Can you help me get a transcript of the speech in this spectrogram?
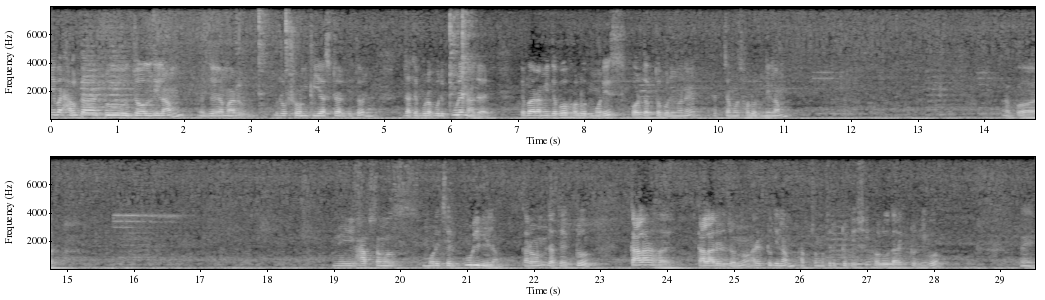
আমি এবার হালকা একটু জল দিলাম, এই যে আমার রসুন, পেঁয়াজটার ভিতর, যাতে পুরোপুরি পুড়ে না যায়। এবার আমি দেব হলুদ মরিচ, পর্যাপ্ত পরিমাণে এক চামচ হলুদ নিলাম। তারপর আমি হাফ চামচ মরিচের গুঁড়ি নিলাম, কারণ যাতে একটু কালার হয়, কালারের জন্য আর একটু দিলাম, হাফ চামচের একটু বেশি হলুদ আর একটু নিব। হুম।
